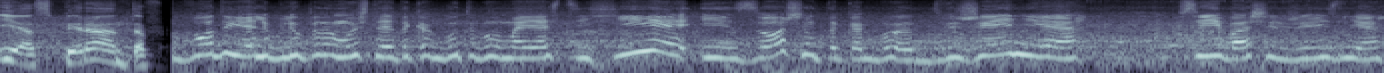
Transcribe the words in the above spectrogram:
и аспирантов. Воду я люблю, потому что это как будто бы моя стихия, и ЗОЖ – это как бы движение всей вашей жизни.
